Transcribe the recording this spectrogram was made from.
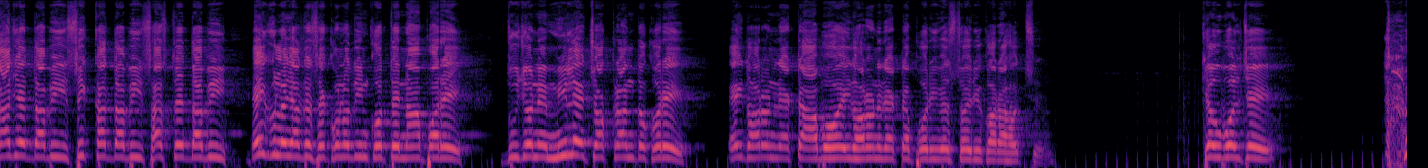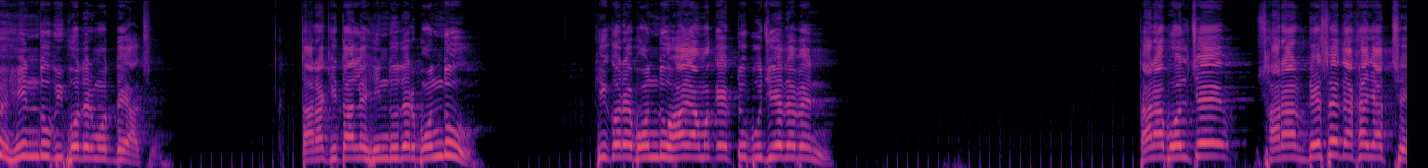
কাজের দাবি, শিক্ষার দাবি, স্বাস্থ্যের দাবি, এইগুলো যাতে সে কোনোদিন করতে না পারে। দুজনে মিলে চক্রান্ত করে এই ধরনের একটা আবহ, এই ধরনের একটা পরিবেশ তৈরি করা হচ্ছে। কেউ বলছে, হিন্দু বিপদের মধ্যে আছে। তারা কি তাহলে হিন্দুদের বন্ধু? কি করে বন্ধু হয়, আমাকে একটু বুঝিয়ে দেবেন? তারা বলছে, সারা দেশে দেখা যাচ্ছে,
